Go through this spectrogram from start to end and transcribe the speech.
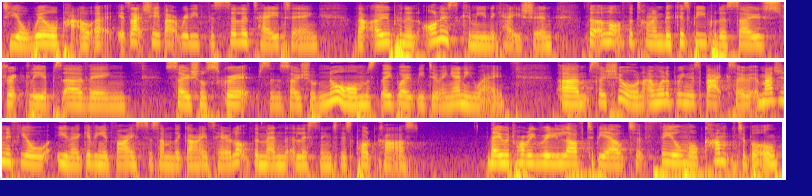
to your willpower. It's actually about really facilitating that open and honest communication that a lot of the time because people are so strictly observing social scripts and social norms they won't be doing anyway um, so Sean, I want to bring this back. So imagine if you're, you know, giving advice to some of the guys here. A lot of the men that are listening to this podcast, they would probably really love to be able to feel more comfortable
